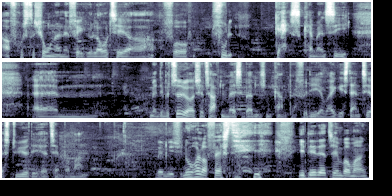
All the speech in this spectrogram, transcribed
og frustrationerne fik jo lov til at få fuld gas, kan man sige. Øhm, men det betød jo også, at jeg tabte en masse badmintonkampe, fordi jeg var ikke i stand til at styre det her temperament. Men hvis vi nu holder fast i, i det der temperament,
